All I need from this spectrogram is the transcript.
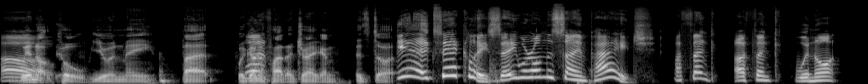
Oh, We're not oh. cool, you and me, but we're going to fight a dragon. Let's do it. Yeah, exactly. See, we're on the same page. I think I think we're not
